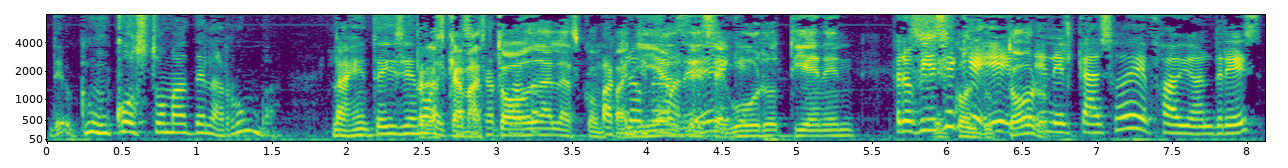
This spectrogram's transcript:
de- un costo más de la rumba. La gente dice, Pero no, es que además plata todas las no compañías de maneje". seguro tienen Pero fíjese el que en, conductor. en el caso de Fabio Andrés,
